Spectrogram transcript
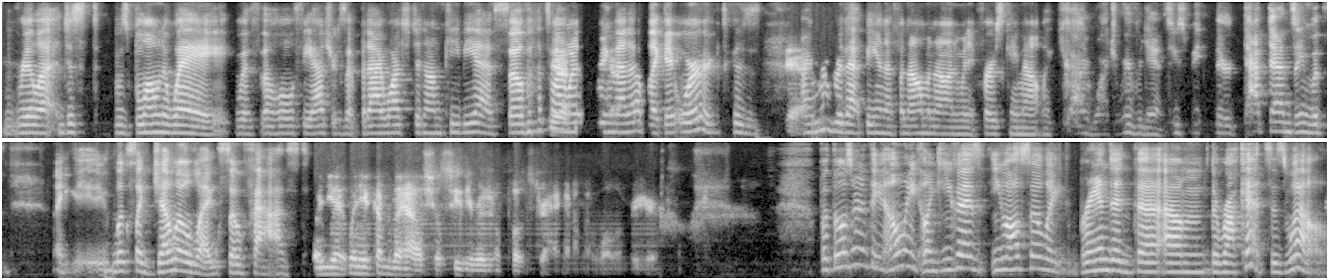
realized just was blown away with the whole theatrics. of- But I watched it on PBS, so that's why I wanted to bring yeah. that up. Like it worked because yeah. I remember that being a phenomenon when it first came out. Like you gotta watch Riverdance. You speak, they're tap dancing with like it looks like Jello legs so fast. When you when you come to the house, you'll see the original poster hanging on my wall over here. But those aren't the only like you guys. You also like branded the um the Rockettes as well.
